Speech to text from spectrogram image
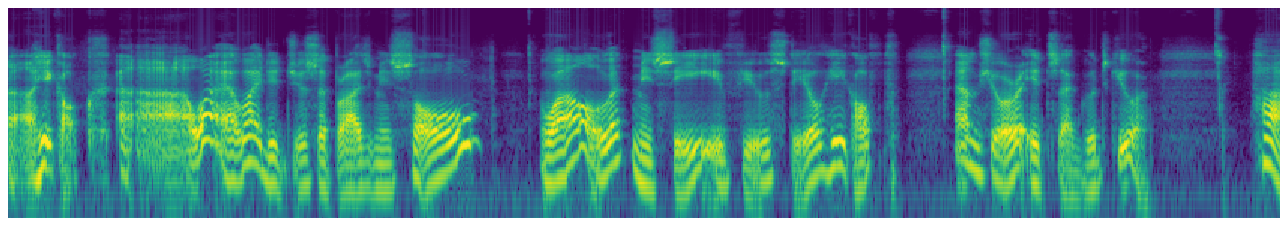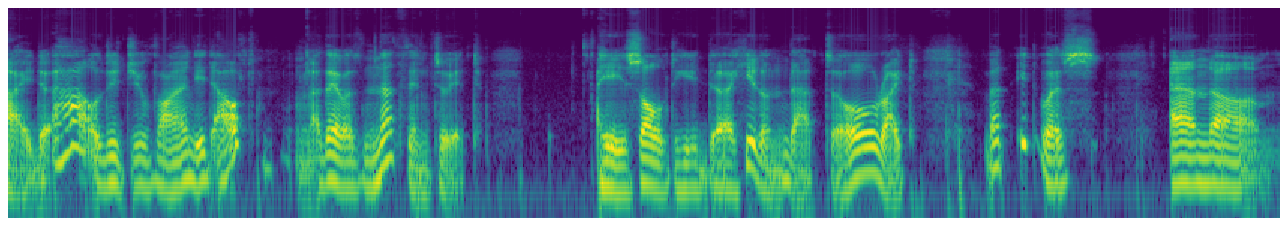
uh, Hickok? Uh, why, why did you surprise me so? Well, let me see if you still hiccough. I'm sure it's a good cure. Hyde, how did you find it out? There was nothing to it he thought he'd uh, hidden that all right, but it was an um,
